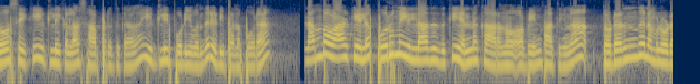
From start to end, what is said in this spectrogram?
தோசைக்கு இட்லிக்கெல்லாம் சாப்பிட்றதுக்காக இட்லி பொடி வந்து ரெடி பண்ண போகிறேன் நம்ம வாழ்க்கையில் பொறுமை இல்லாததுக்கு என்ன காரணம் அப்படின்னு பார்த்தீங்கன்னா தொடர்ந்து நம்மளோட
